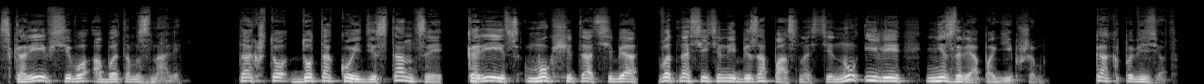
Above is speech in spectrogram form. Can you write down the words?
скорее всего, об этом знали. Так что до такой дистанции кореец мог считать себя в относительной безопасности, ну или не зря погибшим. Как повезет.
